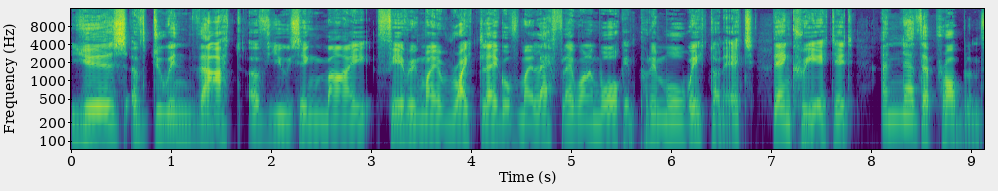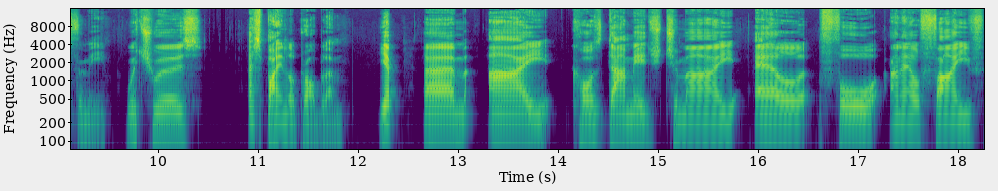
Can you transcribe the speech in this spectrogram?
years of doing that, of using my, favouring my right leg over my left leg when I'm walking, putting more weight on it, then created another problem for me, which was a spinal problem. Yep. Um, I caused damage to my L4 and L5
